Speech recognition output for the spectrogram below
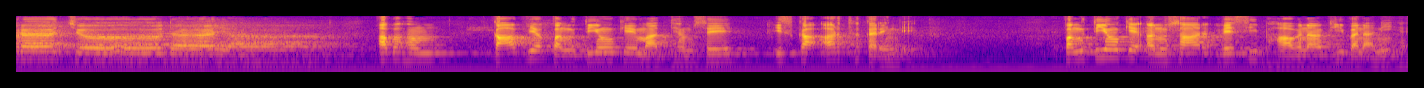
प्रचोदया अब हम काव्य पंक्तियों के माध्यम से इसका अर्थ करेंगे। पंक्तियों के अनुसार वैसी भावना भी बनानी है।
